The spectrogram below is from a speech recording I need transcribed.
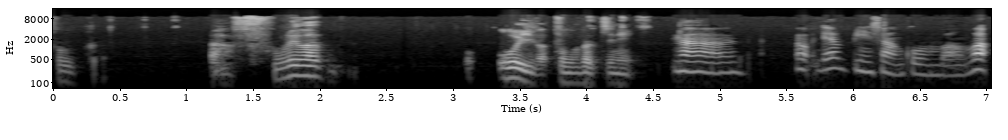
そうか。あ、それは、お多いわ、友達に。ああ、あ、りゃんぴんさんこんばんは。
